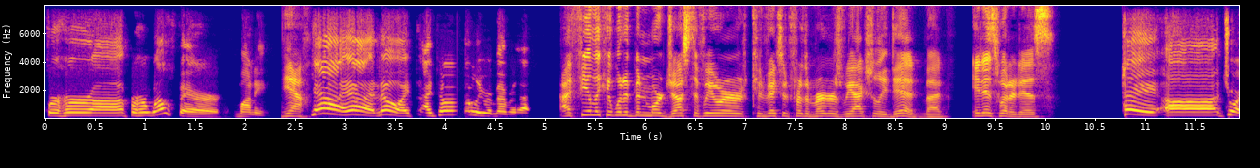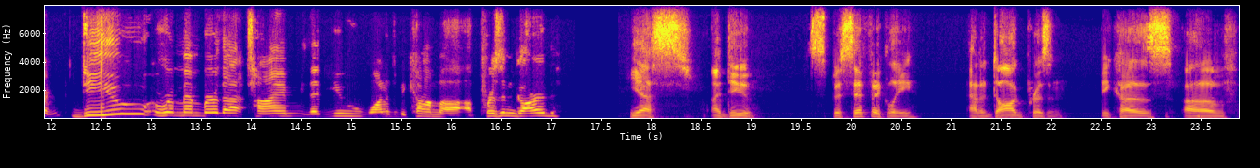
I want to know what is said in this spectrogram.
for her uh, for her welfare money. Yeah. Yeah, yeah. No, I I totally remember that. I feel like it would have been more just if we were convicted for the murders we actually did, but it is what it is. Hey, uh, Jordan, do you remember that time that you wanted to become a, a prison guard? Yes, I do. Specifically at a dog prison because of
